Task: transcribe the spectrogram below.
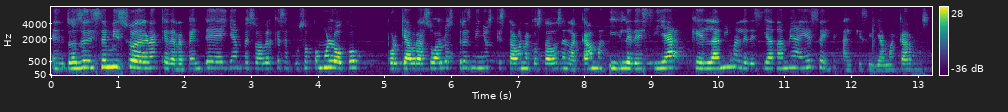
Entonces dice mi suegra que de repente ella empezó a ver que se puso como loco porque abrazó a los tres niños que estaban acostados en la cama y le decía que el ánima le decía, dame a ese, al que se llama Carlos,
